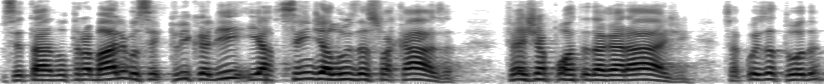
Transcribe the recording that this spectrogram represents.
você está no trabalho, você clica ali e acende a luz da sua casa, fecha a porta da garagem, essa coisa toda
